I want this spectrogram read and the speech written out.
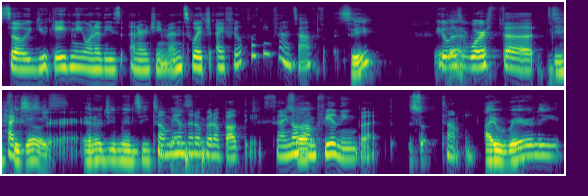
So you gave me one of these energy mints, which I feel fucking fantastic. See? It was worth the E2 goes. texture. Energy mints. Tell me a little there. bit about these. I know So- how I'm feeling, but So tell me. I rarely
